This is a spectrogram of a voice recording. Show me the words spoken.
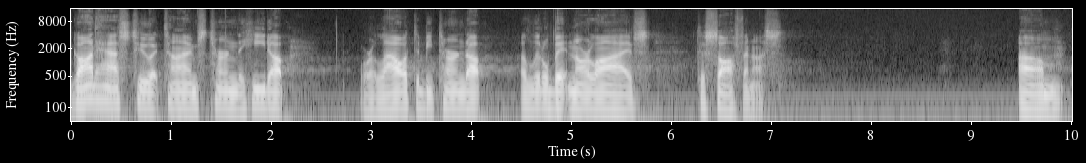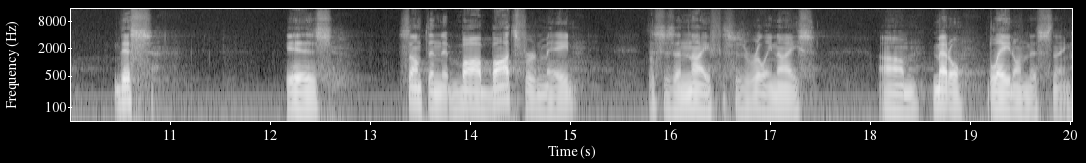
God has to, at times, turn the heat up or allow it to be turned up a little bit in our lives to soften us. Um, this is something that Bob Botsford made. This is a knife. This is really nice. Um, metal blade on this thing.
